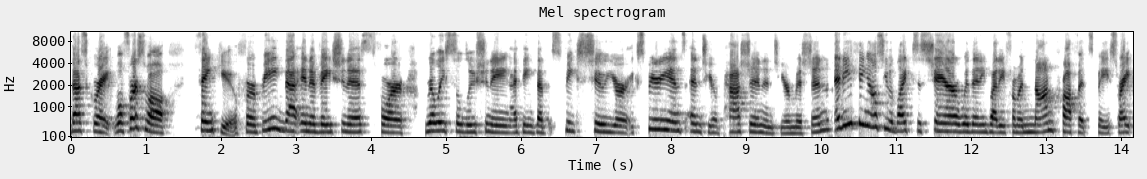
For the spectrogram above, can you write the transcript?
That's great. Well, first of all, thank you for being that innovationist, for really solutioning. I think that speaks to your experience and to your passion and to your mission. Anything else you would like to share with anybody from a nonprofit space, right?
